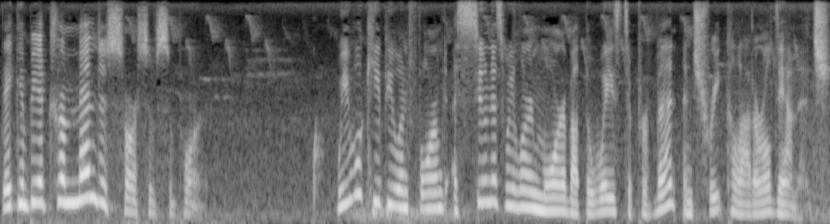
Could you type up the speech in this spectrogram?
They can be a tremendous source of support. We will keep you informed as soon as we learn more about the ways to prevent and treat collateral damage.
